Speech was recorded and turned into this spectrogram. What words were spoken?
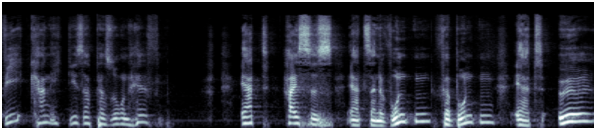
wie kann ich dieser Person helfen? Er hat heißt es, er hat seine Wunden verbunden, er hat Öl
